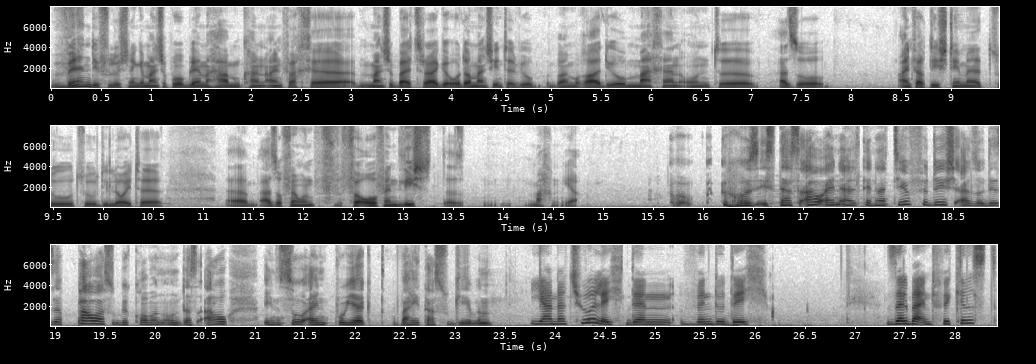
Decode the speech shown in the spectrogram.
Wenn die Flüchtlinge manche Probleme haben, kann einfach manche Beiträge oder manche Interview beim Radio machen und also einfach die Stimme zu, zu die Leute also ver veröffentlicht machen, ja. Rose, ist das auch eine Alternative für dich, also diese Power zu bekommen und das auch in so ein Projekt weiterzugeben? Ja, natürlich, denn wenn du dich selber entwickelst,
